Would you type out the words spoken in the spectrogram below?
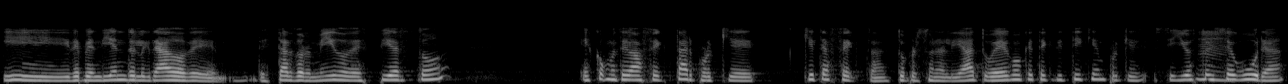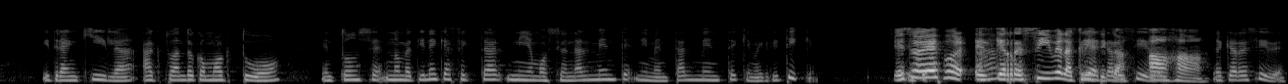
Y dependiendo del grado de, de estar dormido, despierto, es como te va a afectar, porque ¿qué te afecta? ¿Tu personalidad, tu ego que te critiquen? Porque si yo estoy Mm. segura y tranquila, actuando como actúo, entonces no me tiene que afectar ni emocionalmente ni mentalmente que me critiquen. Eso que- es por el Ajá. que recibe la Sí, el que crítica. recibe. Ajá. El que recibe.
